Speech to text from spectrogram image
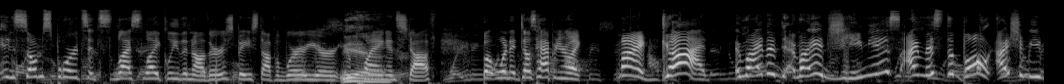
In some sports, it's less likely than others based off of where you're you're Yeah. playing and stuff. But when it does happen, you're like, "My God, am I the am I a genius? I missed the boat. I should be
